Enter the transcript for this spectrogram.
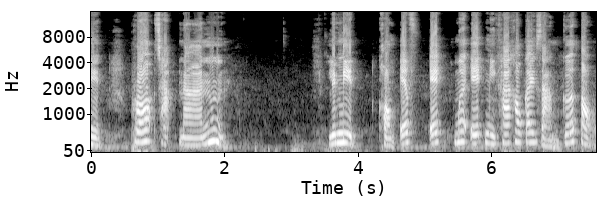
7 เพราะฉะนั้น ลิมิตของ f(x) เมื่อ x มีค่าเข้าใกล้ 3 ก็ตอบ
